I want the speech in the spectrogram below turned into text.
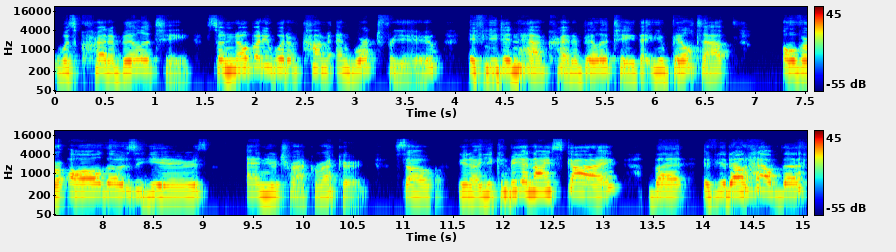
was credibility. So nobody would have come and worked for you if you mm. didn't have credibility that you built up over all those years and your track record. So, you know, you can be a nice guy, but if you don't have the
